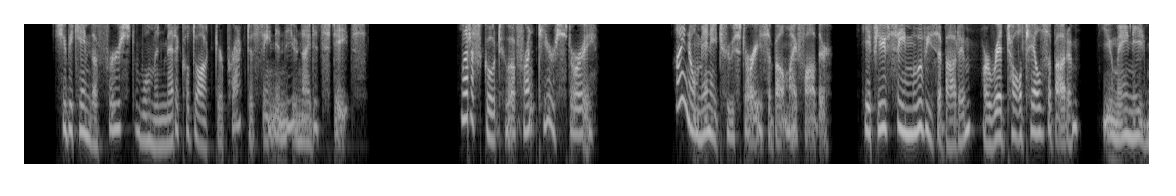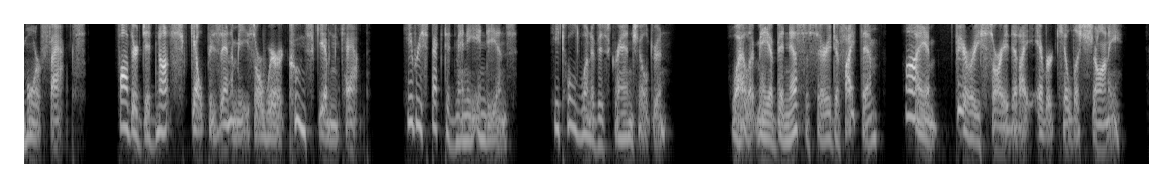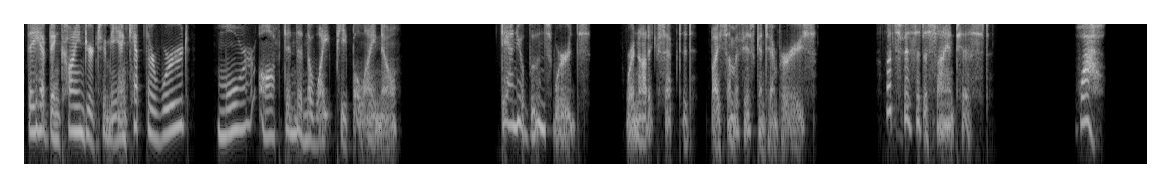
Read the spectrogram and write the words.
She became the first woman medical doctor practicing in the United States. Let us go to a frontier story. I know many true stories about my father. If you've seen movies about him or read tall tales about him, you may need more facts. Father did not scalp his enemies or wear a coonskin cap. He respected many Indians. He told one of his grandchildren, While it may have been necessary to fight them, I am very sorry that I ever killed a Shawnee. They have been kinder to me and kept their word more often than the white people I know. Daniel Boone's words were not accepted by some of his contemporaries. Let's visit a scientist. Wow,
